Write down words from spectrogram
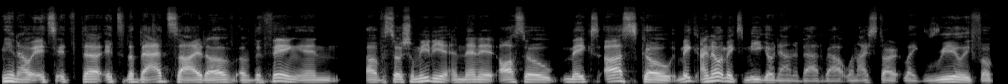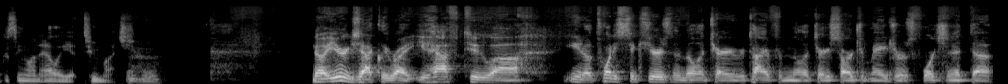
you know, it's, it's the, it's the bad side of, of the thing. And of social media and then it also makes us go make i know it makes me go down a bad route when i start like really focusing on elliot too much. Mm-hmm. no you're exactly right. You have to uh you know 26 years in the military retired from the military sergeant major was fortunate to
